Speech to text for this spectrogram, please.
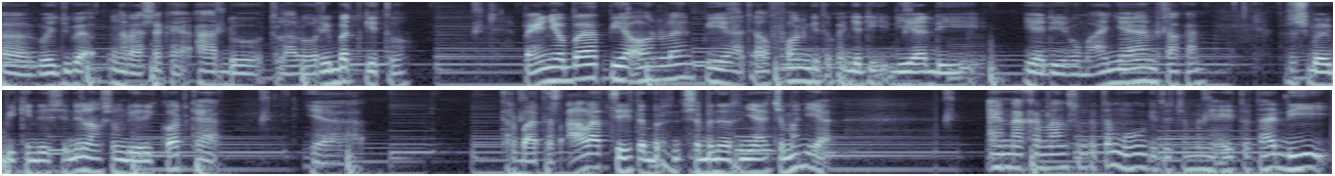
uh, gue juga ngerasa kayak aduh terlalu ribet gitu. Pengen nyoba via online via telepon gitu kan. Jadi dia di ya di rumahnya misalkan. Terus gue bikin di sini langsung di record kayak ya terbatas alat sih sebenarnya. Cuman ya enakan langsung ketemu gitu. Cuman ya itu tadi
